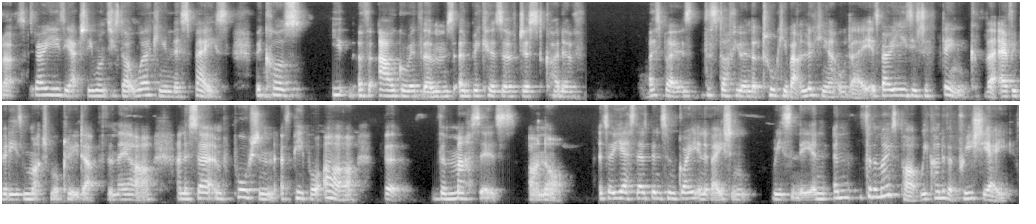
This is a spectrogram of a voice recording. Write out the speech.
products it's very easy actually once you start working in this space because of algorithms and because of just kind of I suppose, the stuff you end up talking about and looking at all day, it's very easy to think that everybody's much more clued up than they are. And a certain proportion of people are, but the masses are not. And so, yes, there's been some great innovation recently. And, and for the most part, we kind of appreciate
